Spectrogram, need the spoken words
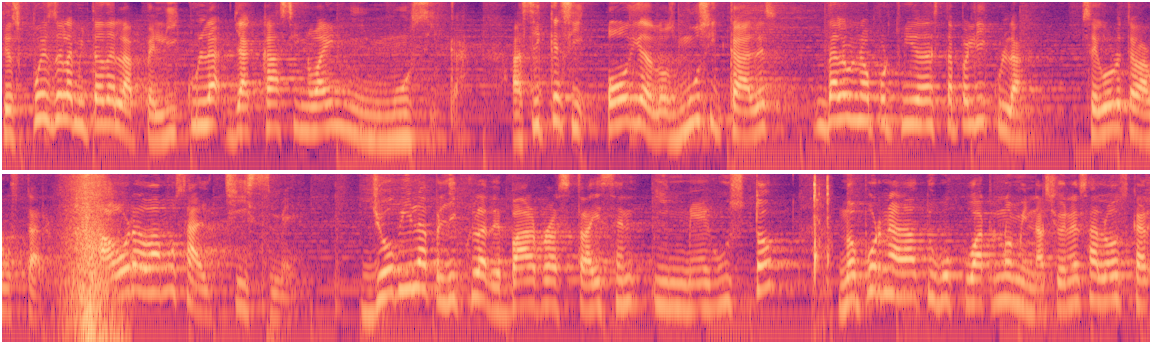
después de la mitad de la película ya casi no hay ni música. Así que si odias los musicales, dale una oportunidad a esta película seguro te va a gustar. Ahora vamos al chisme. Yo vi la película de Barbara Streisand y me gustó. No por nada tuvo cuatro nominaciones al Oscar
